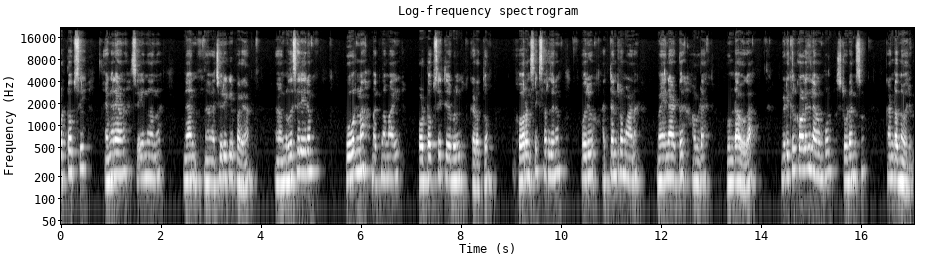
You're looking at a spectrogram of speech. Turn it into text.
ഓട്ടോപ്സി എങ്ങനെയാണ് ചെയ്യുന്നതെന്ന് ഞാൻ ചുരുക്കി പറയാം. മൃതശരീരം പൂർണ നഗ്നമായി ഓട്ടോപ്സി ടേബിളിൽ കിടത്തും. ഫോറൻസിക് സർജനും ഒരു അറ്റൻഡറുമാണ് മെയിനായിട്ട് അവിടെ ഉണ്ടാവുക. മെഡിക്കൽ കോളേജിലാകുമ്പോൾ സ്റ്റുഡൻസും കണ്ടെന്ന് വരും.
